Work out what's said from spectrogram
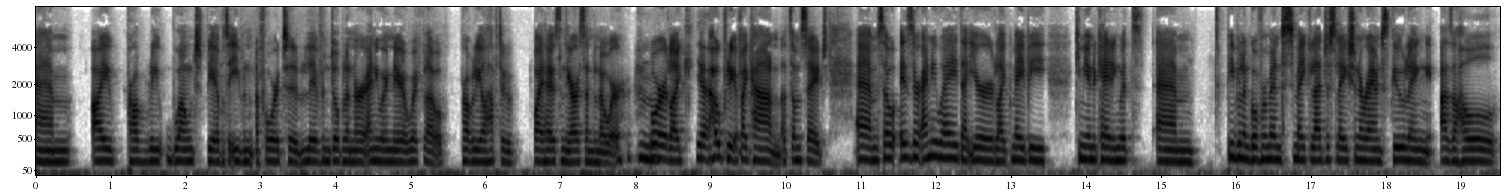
Um, I probably won't be able to even afford to live in Dublin or anywhere near Wicklow. Probably I'll have to buy a house in the arse end of nowhere mm. or like yeah. hopefully if I can at some stage. Um so is there any way that you're like maybe communicating with um people in government to make legislation around schooling as a whole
